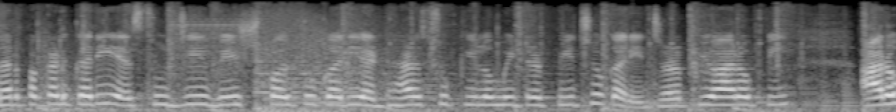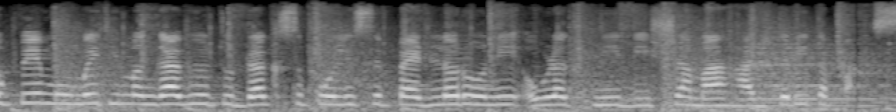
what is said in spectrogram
ધરપકડ કરી. એસઓજીએ વેશપલટું કરી અઢારસો કિલોમીટર પીછો કરી ઝડપ્યો આરોપી. આરોપીએ મુંબઈથી મંગાવ્યું હતું ડ્રગ્સ. પોલીસે પેડલરોની ઓળખની દિશામાં હાથ ધરી તપાસ.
